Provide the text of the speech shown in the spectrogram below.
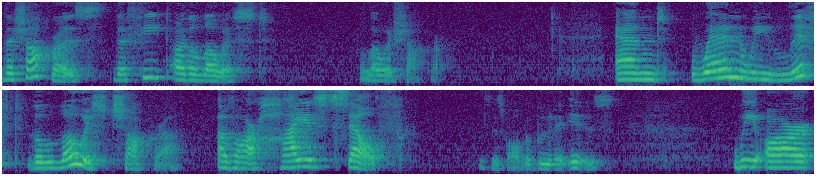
the chakras, the feet are the lowest, the lowest chakra. And when we lift the lowest chakra of our highest self, this is all the Buddha is, we are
